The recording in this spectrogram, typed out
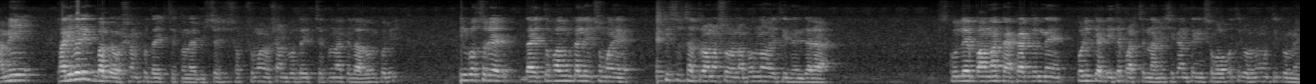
আমি পারিবারিকভাবে অসাম্প্রদায়িক চেতনায় বিশ্বাসী, সবসময় অসাম্প্রদায়িক চেতনাকে লালন করি। তিন বছরের দায়িত্ব পালনকালীন সময়ে কিছু ছাত্র আমার শরণাপন্ন হয়েছিলেন যারা স্কুলের পাওনা টাকার জন্য পরীক্ষা দিতে পারছেন না। আমি সেখান থেকে সভাপতির অনুমতিক্রমে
